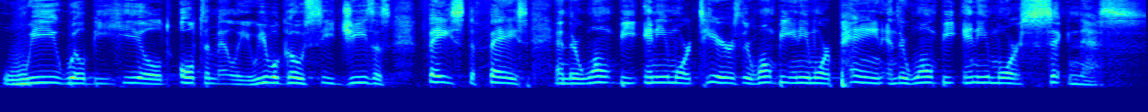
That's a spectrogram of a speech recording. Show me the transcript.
we will be healed ultimately. We will go see Jesus face to face, and there won't be any more tears, there won't be any more pain, and there won't be any more sickness.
